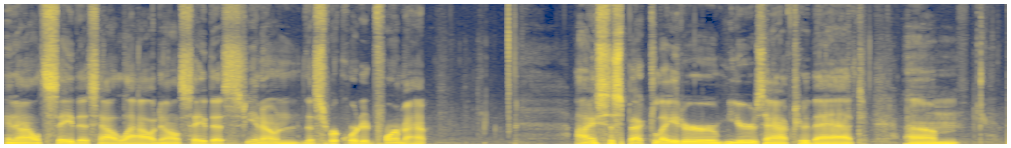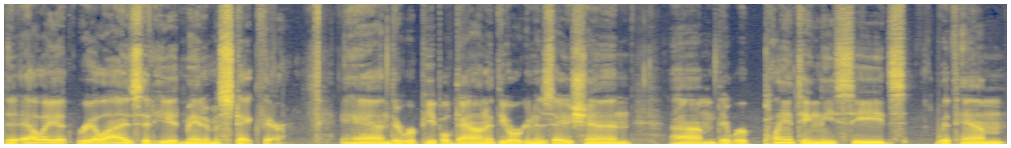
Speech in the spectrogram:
and I'll say this out loud, and I'll say this, you know, in this recorded format. I suspect later, years after that, um, that Elliot realized that he had made a mistake there. And there were people down at the organization um, that were planting these seeds with him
